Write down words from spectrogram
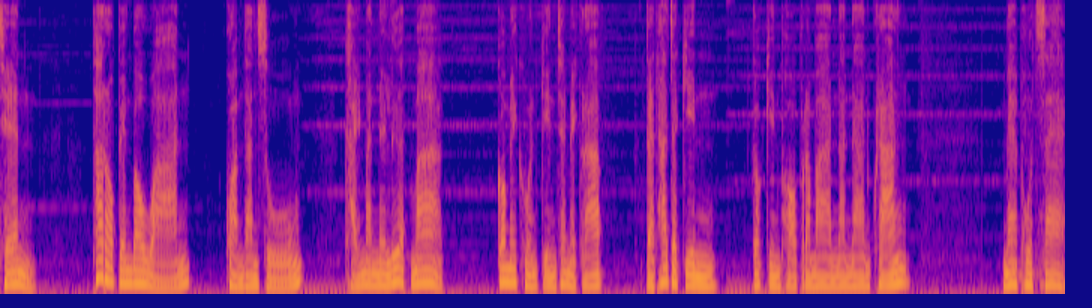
เช่น ถ้าเราเป็นเบาหวาน ความดันสูง ไขมันในเลือดมาก ก็ไม่ควรกินใช่ไหมครับ แต่ถ้าจะกินก็กินพอประมาณนานๆครั้ง แม่พูดแทรก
